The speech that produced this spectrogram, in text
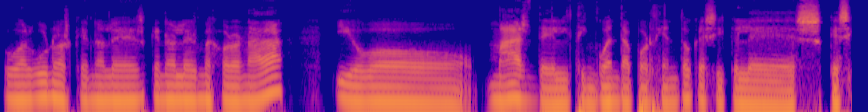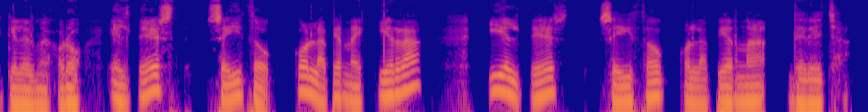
Hubo algunos que no les, que no les mejoró nada y hubo más del 50% que sí que les, que sí que les mejoró. El test se hizo con la pierna izquierda y el test se hizo con la pierna derecha.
